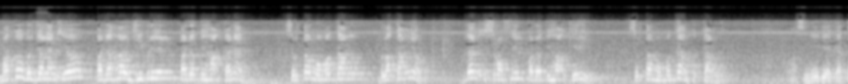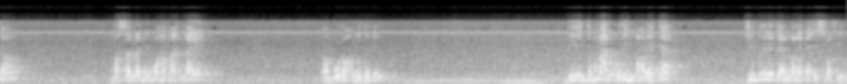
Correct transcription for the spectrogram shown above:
Maka berjalan ia padahal Jibril pada pihak kanan serta memegang belakangnya dan Israfil pada pihak kiri serta memegang kekangnya. Ha, sini dia kata masa Nabi Muhammad naik ha, buruk ni tadi diteman oleh malaikat Jibril dan malaikat Israfil.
